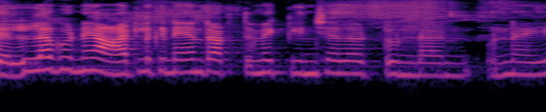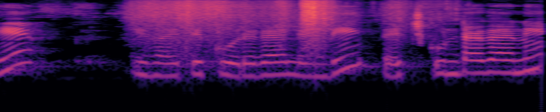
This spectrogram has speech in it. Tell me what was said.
తెల్లగునే ఆటలకి నేను రక్తం ఎక్కించేటట్టు ఉన్నాయి. ఇవైతే కూరగాయలండి. తెచ్చుకుంటా కానీ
